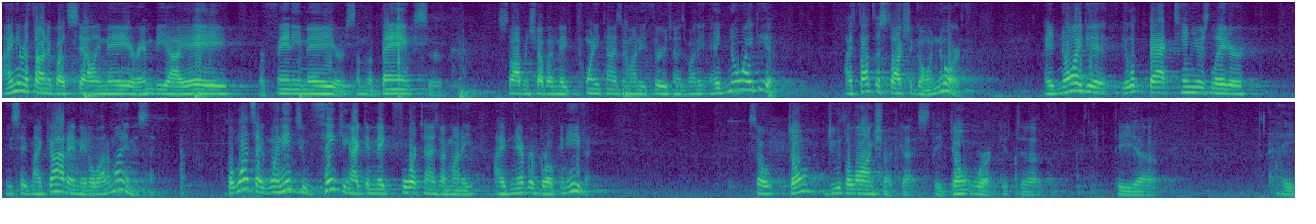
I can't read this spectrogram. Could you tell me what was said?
I never thought about Sally Mae or MBIA or Fannie Mae or some of the banks or Stop and Shop. I'd make 20 times the money, 30 times the money. I had no idea. I thought the stocks were going north. I had no idea. You look back 10 years later, you say, my God, I made a lot of money in this thing. The ones I went into thinking I could make four times my money, I've never broken even. So don't do the long shot, guys. They don't work. It, uh, the, uh, they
